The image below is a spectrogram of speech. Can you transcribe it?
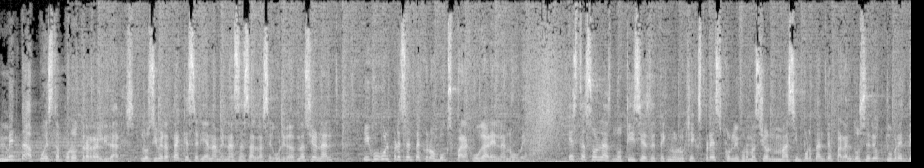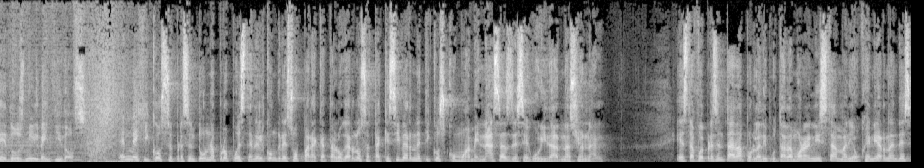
Meta apuesta por otras realidades. Los ciberataques serían amenazas a la seguridad nacional y Google presenta Chromebooks para jugar en la nube. Estas son las noticias de Tecnología Express con la información más importante para el 12 de octubre de 2022. En México se presentó una propuesta en el Congreso para catalogar los ataques cibernéticos como amenazas de seguridad nacional. Esta fue presentada por la diputada moranista María Eugenia Hernández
